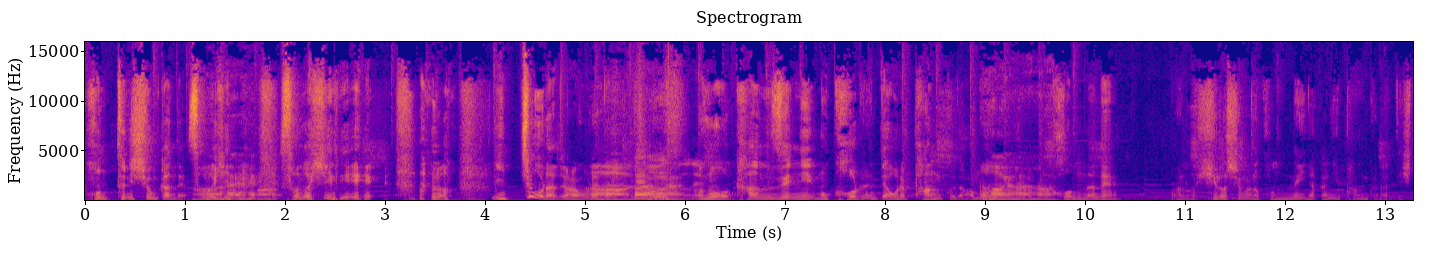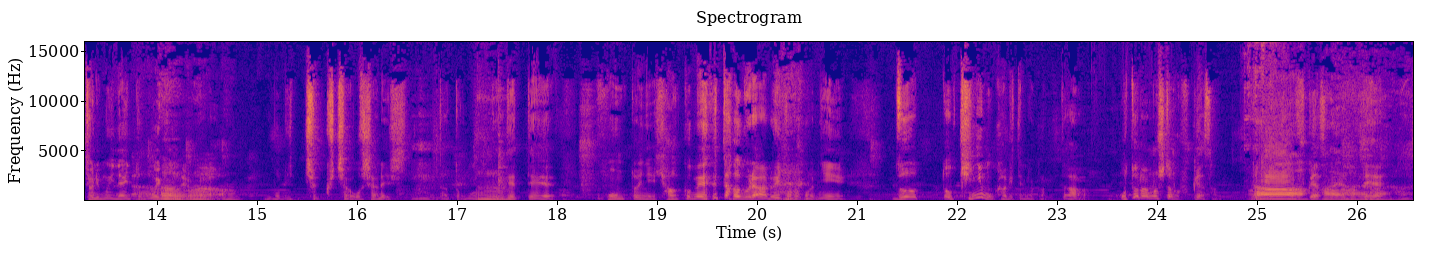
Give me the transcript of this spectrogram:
本当に瞬間だよ、その日。その日に、あの、一丁羅じゃん、俺。もう完全に、もうこれで俺パンクだ。もう、こんなね、あの、広島のこんな田舎にパンクなんて一人もいないと思いい。込んでるから、うんうんもうめちゃくちゃおしゃれしだと思って出て、本当にね、100メーターぐらい歩いたところに、ずっと気にもかけてなかった、大人の人の服屋さん。ああ。服屋さんがあって、はいはいは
